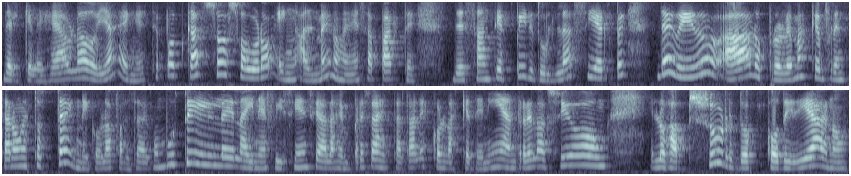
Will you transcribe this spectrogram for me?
del que les he hablado ya en este podcast, sobró en, al menos en esa parte de Santi Espíritus, la sierpe, debido a los problemas que enfrentaron estos técnicos, la falta de combustible, la ineficiencia de las empresas estatales con las que tenían en relación, los absurdos cotidianos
